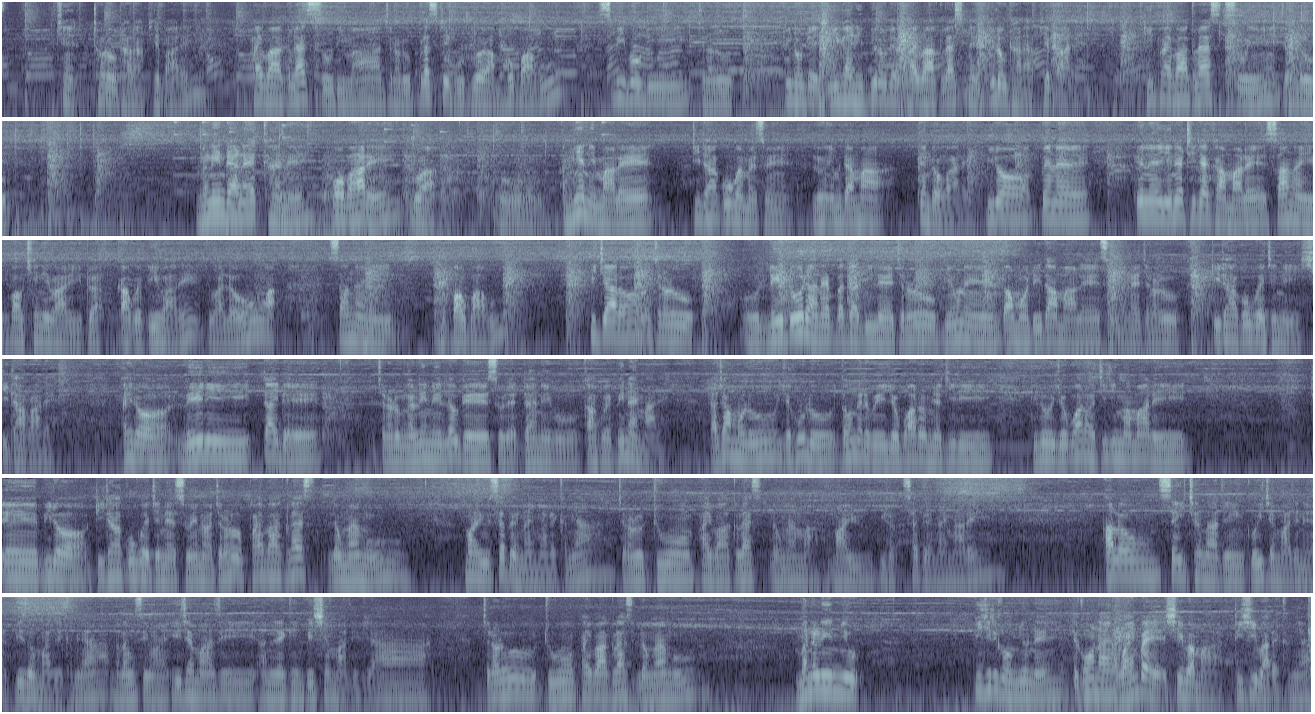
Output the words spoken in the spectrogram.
ဖြင့်ထုတ်လုပ်ထားတာဖြစ်ပါတယ် fiber glass ဆိုဒီမှာကျွန်တော်တို့ plastic ကိုပြောတာမဟုတ်ပါဘူး speed boat တွေကျွန်တော်တို့ပြုလုပ်တဲ့ရေကန်တွေပြုလုပ်တဲ့ fiber glass နဲ့ပြုလုပ်ထားတာဖြစ်ပါတယ်ဒီ fiber glass ဆိုရင်ကျွန်တော်တို့ငလင်တန်လဲခံတယ်ပေါ်ပါတယ်သူကဟိုအမြင့်နေမှာလဲ တီထားကိုးွယ်မယ်ဆိုရင်လွန်အင်မတန်မှတင့်တော်ပါတယ်ပြီးတော့ပင်လေပင်လေရင်းနဲ့ထိတဲ့ခါမှာလဲစားငံရီပေါက်ချင်းတွေပါတွေအတွက်ကာကွယ်ပေးပါတယ်သူကလုံးဝစားငံရီမပေါက်ပါဘူးပြီးကြတော့ကျွန်တော်တို့ဟိုလေတိုးတာနဲ့ပတ်သက်ပြီးလဲကျွန်တော်တို့ပြုံးလင်တောင်ပေါ်ဒေသမှာလဲဆိုရင်လည်းကျွန်တော်တို့တီထားကိုးွယ်ခြင်းတွေရှိထားပါတယ်အဲ့တော့လေတွေတိုက်တယ်ကျွန်တော်တို့ငလင်တွေလှုပ်တယ်ဆိုတဲ့ဒဏ်တွေကိုကာကွယ်ပေးနိုင်ပါတယ်ဒါကြောင့်မလို့ယခုလို30တပေရုပ်ပွားတော်မြတ်ကြီးတွေ ဒီလိုရုပ်ပွားတော့ကြီးကြီးမားမားတွေတဲပြီးတော့တီထားကိုးကွယ်ခြင်းနဲ့ဆိုရင်တော့ကျွန်တော်တို့ fiber glass လုပ်ငန်းကိုမှာယူဆက်သွယ်နိုင်ပါတယ်ခင်ဗျာကျွန်တော်တို့ Duon fiber glass လုပ်ငန်းမှာမှာယူပြီးတော့ဆက်သွယ်နိုင်ပါတယ်အားလုံးစိတ်ချမ်းသာခြင်းကိုယ်ကြီးချမ်းသာခြင်းနဲ့ပြည့်စုံပါစေခင်ဗျာနှလုံးစိတ်ဝမ်းအေးချမ်းပါစေအန္တရာယ်ကင်းဘေးရှင်းပါစေဗျာကျွန်တော်တို့ Duon fiber glass လုပ်ငန်းကိုမန္တလေးမြို့ပြည်ကြီးတကုံမြို့နယ်တကွန်တိုင်းဝိုင်းဘက်ရဲ့အရှိတ်ဘက်မှာတည်ရှိပါတယ်ခင်ဗျာ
